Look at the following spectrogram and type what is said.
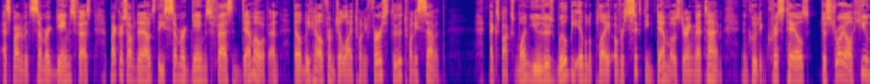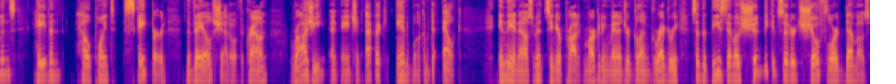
As part of its Summer Games Fest, Microsoft announced the Summer Games Fest demo event that will be held from July 21st through the 27th. Xbox One users will be able to play over 60 demos during that time, including Cris Tales, Destroy All Humans, Haven, Hellpoint, Skatebird, The Veil, Shadow of the Crown, Raji, an ancient epic, and Welcome to Elk. In the announcement, Senior Product Marketing Manager Glenn Gregory said that these demos should be considered show floor demos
